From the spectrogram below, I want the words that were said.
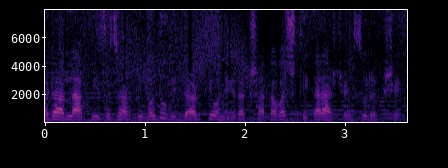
અઢાર લાખ વીસ હજારથી વધુ વિદ્યાર્થીઓને રક્ષા કવચથી કરાશે સુરક્ષિત.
